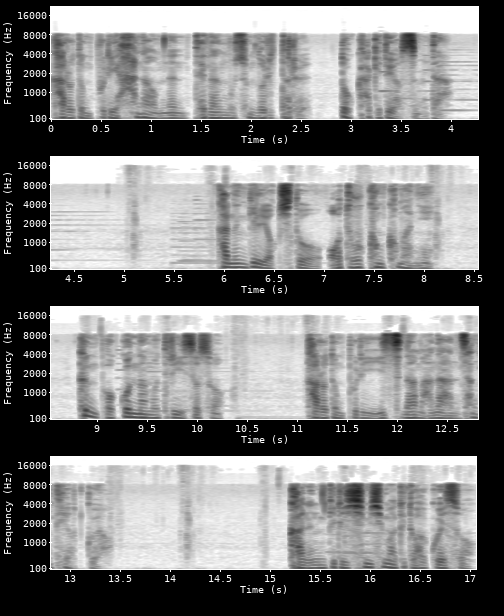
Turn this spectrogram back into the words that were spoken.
가로등 불이 하나 없는 대나무 숲 놀이터를 또 가게 되었습니다. 가는 길 역시도 어두컴컴하니 큰 벚꽃나무들이 있어서 가로등 불이 있으나 마나한 상태였고요. 가는 길이 심심하기도 하고 해서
